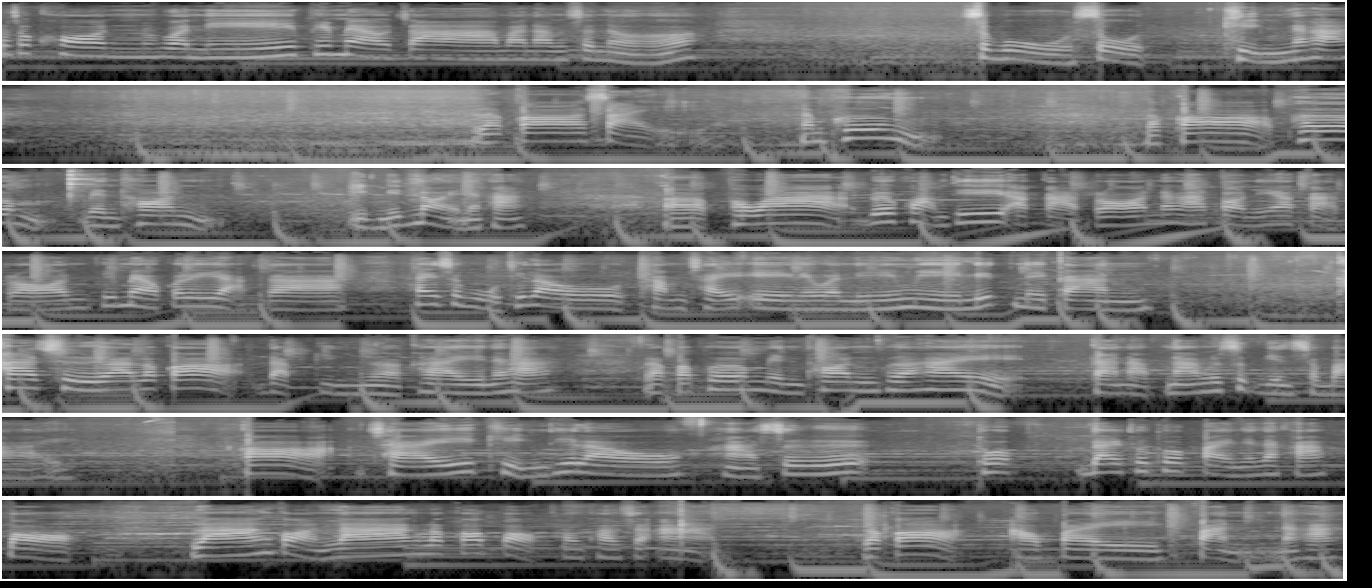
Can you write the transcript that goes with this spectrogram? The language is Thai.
ทุกทุกๆคนวันนี้พี่แมวจะมานำเสนอ สบู่สูตรขิงนะคะ แล้วก็ใส่น้ำผึ้งแล้วก็เพิ่มเมนทอนอีกนิดหน่อยนะคะเพราะว่าด้วยความที่อากาศร้อนนะคะ ตอนนี้อากาศร้อนพี่แมวก็เลยอยากจะให้สบู่ที่เราทำใช้เองในวันนี้มีฤทธิ์ในการฆ่าเชื้อแล้วก็ดับกลิ่นเหงื่อใครนะคะ แล้วก็เพิ่มเมนทอนเพื่อให้การอาบน้ำรู้สึกเย็นสบาย ก็ใช้ขิงที่เราหาซื้อทั่วได้ทั่ว ๆ ไปเนี่ยนะคะ ปอกล้างก่อนล้างแล้วก็ปอกทำความสะอาด แล้วก็เอาไปปั่นนะคะ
